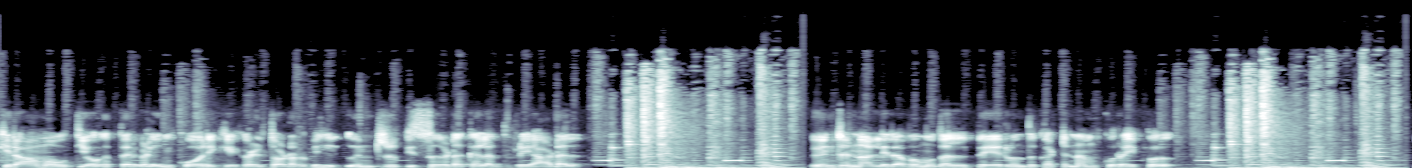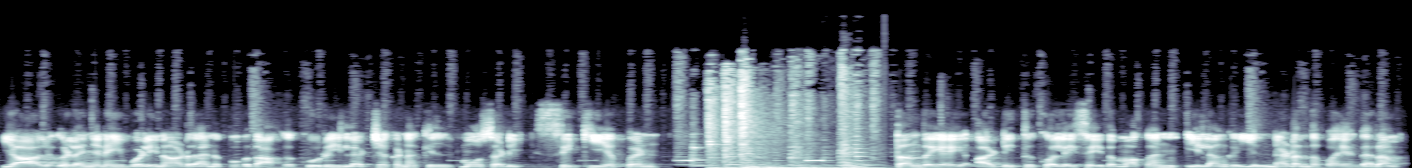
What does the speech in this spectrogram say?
கிராம உத்தியோகத்தர்களின் கோரிக்கைகள் தொடர்பில் இன்று விசேட கலந்துரையாடல். இன்று நள்ளிரவு முதல் பேருந்து கட்டணம் குறைப்பு. யாழ் இளைஞனை வெளிநாடு அனுப்புவதாக கூறி லட்சக்கணக்கில் மோசடி. சிக்கிய பெண். தந்தையை அடித்து கொலை செய்த மகன் இலங்கையில் நடந்த பயங்கரம்.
